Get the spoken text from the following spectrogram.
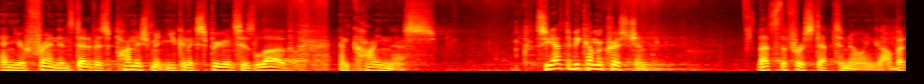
and your friend. Instead of His punishment, you can experience His love and kindness. So you have to become a Christian. That's the first step to knowing God. But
